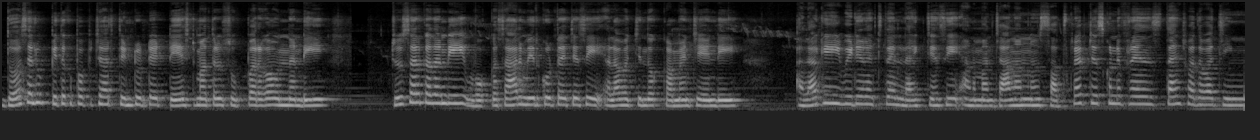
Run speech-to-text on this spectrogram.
దోశలు పితకపప్పు చారు తింటుంటే టేస్ట్ మాత్రం సూపర్గా ఉందండి. చూసారు కదండి ఒక్కసారి మీరు కూడా ట్రై చేసి ఎలా వచ్చిందో కమెంట్ చేయండి. అలాగే ఈ వీడియో నచ్చితే లైక్ చేసి అండ్ మన ఛానల్ను సబ్స్క్రైబ్ చేసుకోండి friends. Thanks for the watching.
